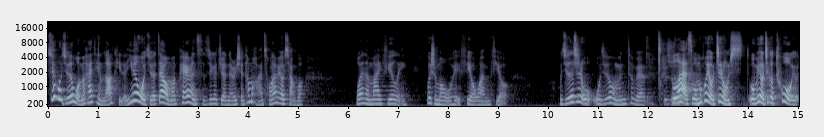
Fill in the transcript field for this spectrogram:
所以我觉得我们还挺 lucky 的，因为我觉得在我们 parents 这个 generation，他们好像从来没有想过 what am I feeling，为什么我会 feel what I'm feel。我觉得是我，我觉得我们特别 bless，我们会有这种，我们有这个 tool。有，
